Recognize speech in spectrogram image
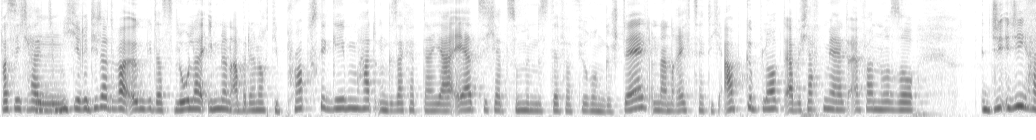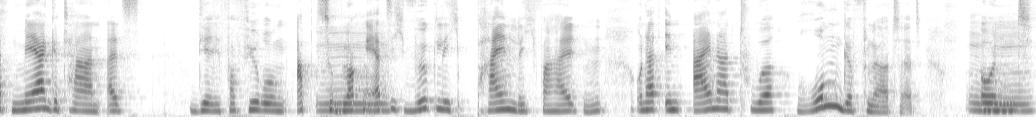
Was ich halt, mhm. mich irritiert hat, war irgendwie, dass Lola ihm dann aber dennoch die Props gegeben hat und gesagt hat, naja, er hat sich ja zumindest der Verführung gestellt und dann rechtzeitig abgeblockt. Aber ich dachte mir halt einfach nur so, Gigi hat mehr getan, als die Verführung abzublocken. Mm. Er hat mhm. sich wirklich peinlich verhalten und hat in einer Tour rumgeflirtet. Mm. Und Mm,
